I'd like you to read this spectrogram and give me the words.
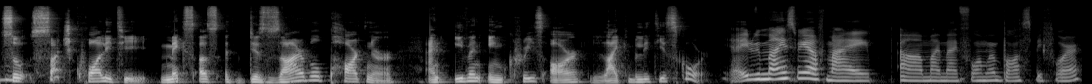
So such quality makes us a desirable partner and even increase our likability score. Yeah, it reminds me of my uh, my my former boss before.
